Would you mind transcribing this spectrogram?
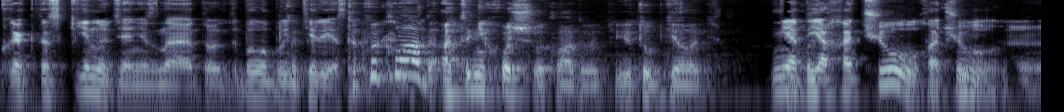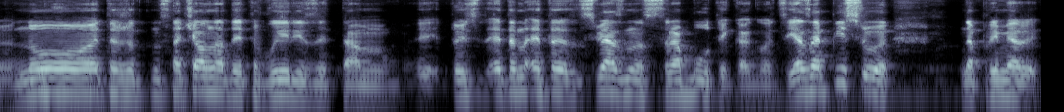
как-то скинуть, я не знаю, то было бы интересно. Так выкладывай. А ты не хочешь выкладывать, YouTube делать? Нет, я хочу, хочу, э, но это же сначала надо это вырезать там, э, то есть это, это связано с работой, как говорится. Я записываю, например,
